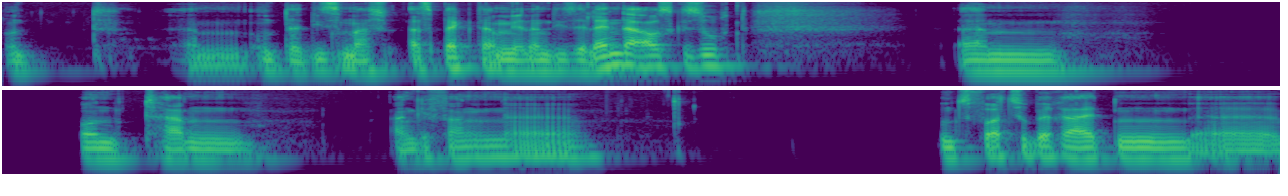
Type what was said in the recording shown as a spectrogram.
Und ähm, unter diesem Aspekt haben wir dann diese Länder ausgesucht ähm, und haben angefangen, äh, uns vorzubereiten, äh,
